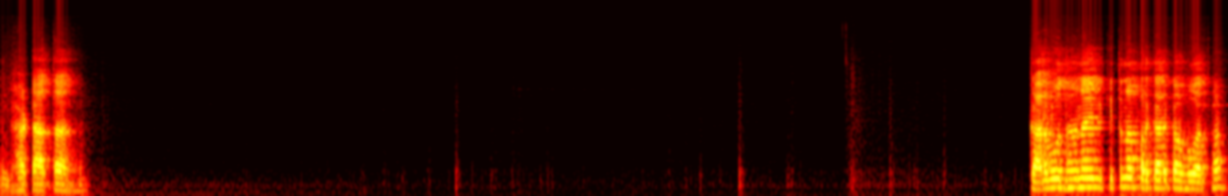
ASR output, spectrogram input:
घटाता है। कार्बोधानाइन कितना प्रकार का हुआ था?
